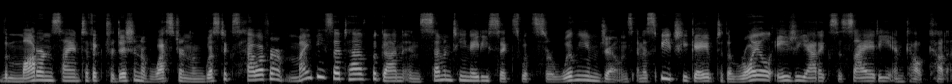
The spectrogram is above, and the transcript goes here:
The modern scientific tradition of Western linguistics, however, might be said to have begun in 1786 with Sir William Jones in a speech he gave to the Royal Asiatic Society in Calcutta.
